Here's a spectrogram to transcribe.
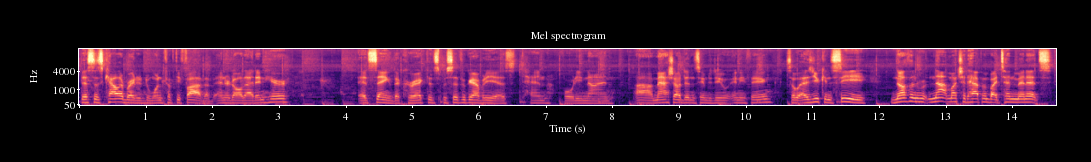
This is calibrated to 155. I've entered all that in here it's saying the corrected specific gravity is 1049. Uh, mash out didn't seem to do anything. So as you can see, nothing, not much had happened by 10 minutes.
